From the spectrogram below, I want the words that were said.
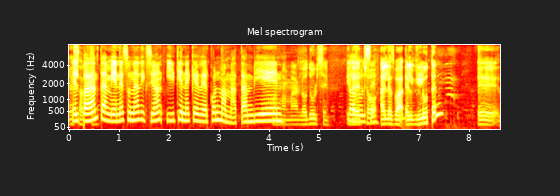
El pan también es una adicción y tiene que ver con mamá también. Con mamá, lo dulce. Y de hecho, ahí les va, el gluten, eh,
